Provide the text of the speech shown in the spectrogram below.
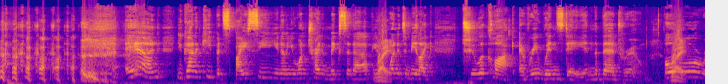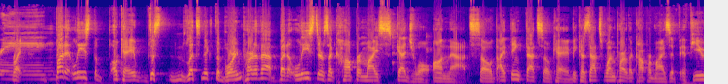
and you got to keep it spicy. You know, you want to try to mix it up. You Right. don't want it to be like two o'clock every Wednesday in the bedroom. Boring. right. But at least the okay, just let's nick the boring part of that. But at least there's a compromise schedule on that. So I think that's okay because that's one part of the compromise. If if you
